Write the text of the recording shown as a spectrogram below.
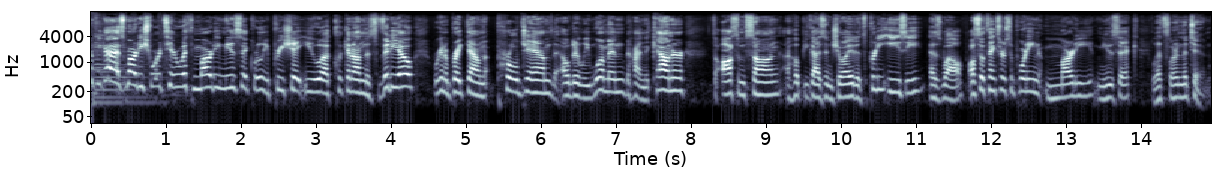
guys, Marty Schwartz here with Marty Music. Really appreciate you uh, clicking on this video. We're going to break down Pearl Jam, The Elderly Woman Behind the Counter. It's an awesome song. I hope you guys enjoy it. It's pretty easy as well. Also, thanks for supporting Marty Music. Let's learn the tune.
